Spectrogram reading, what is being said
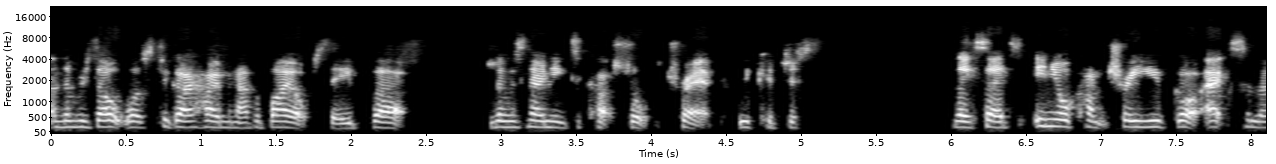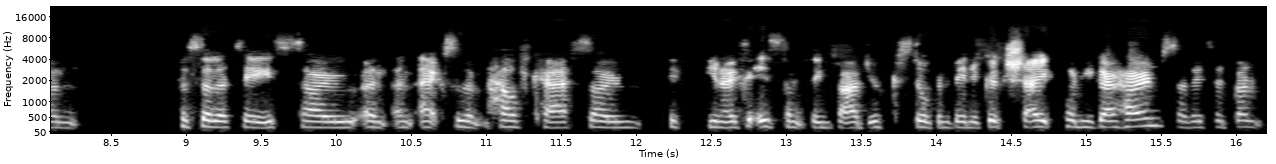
And the result was to go home and have a biopsy, but there was no need to cut short the trip. We could just they said in your country you've got excellent facilities so and, and excellent healthcare so if you know if it is something bad you're still going to be in a good shape when you go home. So they said don't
